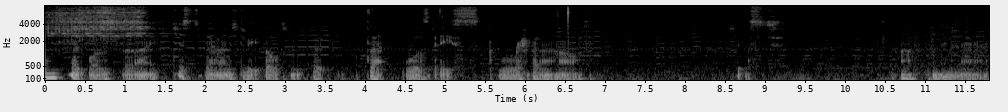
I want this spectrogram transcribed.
I said was that I just about managed to beat Bolton, but that was a scrap and a half. Just utterly mad.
